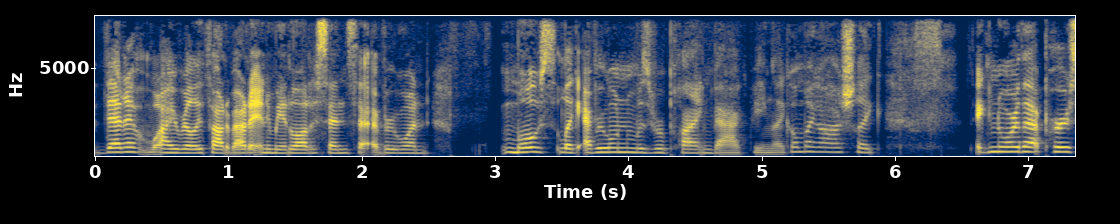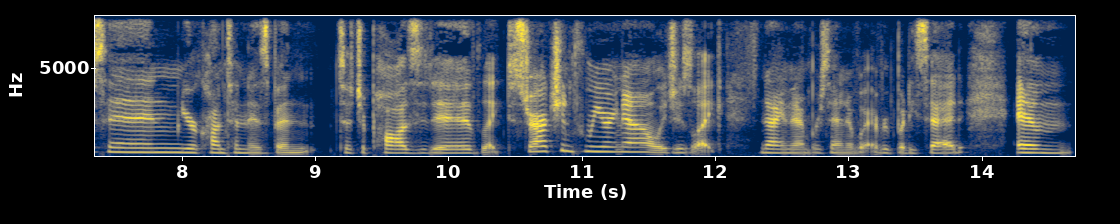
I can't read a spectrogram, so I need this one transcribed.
then I really thought about it and it made a lot of sense that everyone, most like everyone was replying back, being like, oh my gosh, like, ignore that person. Your content has been such a positive like distraction for me right now, which is like 99% of what everybody said. And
